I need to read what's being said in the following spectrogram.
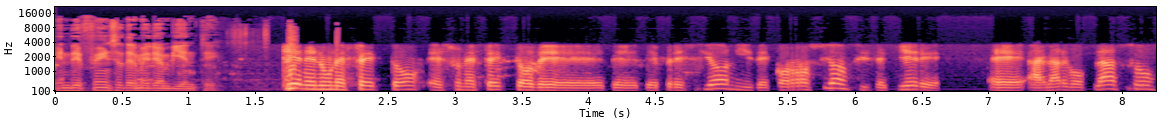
en defensa del medio ambiente? Tienen un efecto, es un efecto de, presión y de corrosión, si se quiere, eh, a largo plazo.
